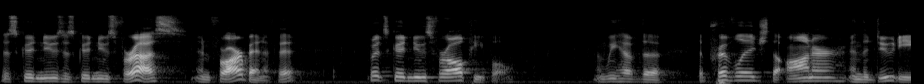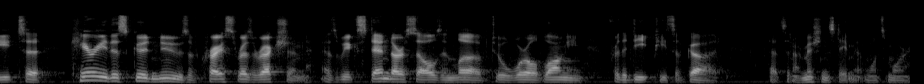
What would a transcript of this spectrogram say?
This good news is good news for us and for our benefit, but it's good news for all people. And we have the, the privilege, the honor, and the duty to carry this good news of Christ's resurrection as we extend ourselves in love to a world longing for the deep peace of God. That's in our mission statement once more.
